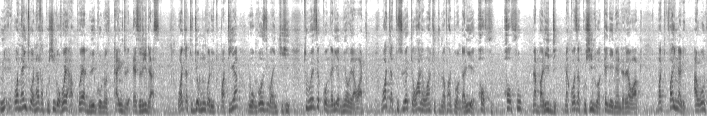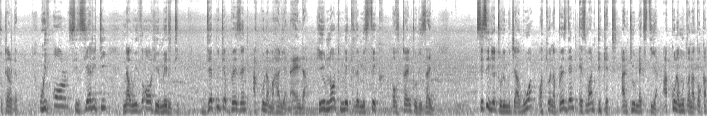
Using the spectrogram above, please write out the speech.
Ni, wananchi wanaanza kushindwa where, where do we go north kindly as leaders? Wacha tujue mungu alitupatia uongozi wa nchi hii. Tuweze kuangalia mioyo ya watu. Wacha tusiweke wale watu tunafaa tuangalie hofu hofu na baridi na kuweza kushindwa kenya inaendelea wapi. But finally i want to tell them with all sincerity na with all humility deputy president hakuna mahali anaenda. He will not make the mistake of trying to resign. Sisi ndio tulimchagua wakiwa na president as one ticket until next year. Hakuna mtu anatoka.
